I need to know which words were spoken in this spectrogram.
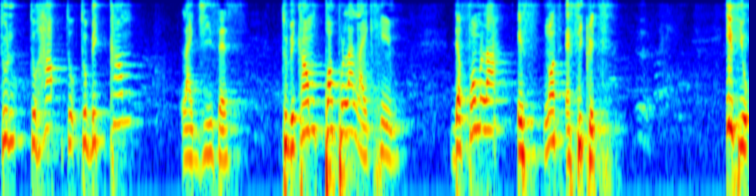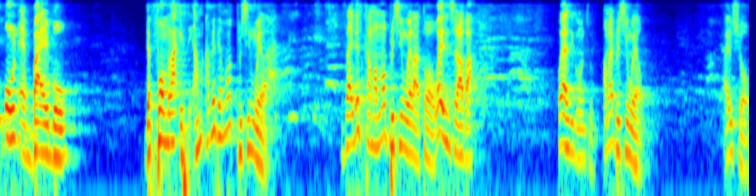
to, to have to, to become like Jesus, to become popular like him, the formula is not a secret. If you own a Bible, the formula is I'm, maybe I'm not preaching well. It's like this camp, I'm not preaching well at all. Where is this Sharaba? Where is he going to? Am I preaching well? Are you sure?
